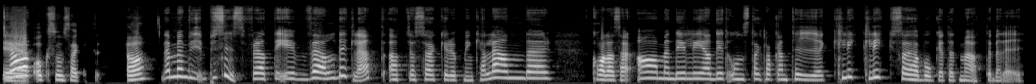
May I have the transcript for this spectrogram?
ja. Och som sagt, ja. Nej, men precis, för att det är väldigt lätt att jag söker upp min kalender, kollar så här, ja ah, men det är ledigt onsdag klockan 10, klick, klick så har jag bokat ett möte med dig.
